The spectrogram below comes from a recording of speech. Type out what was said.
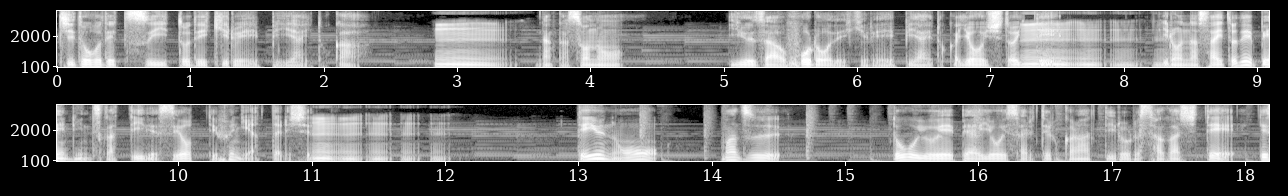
自動でツイートできる API とかうん。なんかそのユーザーをフォローできる API とか用意しといて、いろんなサイトで便利に使っていいですよっていうふうにやったりしてる、うんうんうんうんうん。っていうのをまずどういう API が用意されてるかなっていろいろ探してで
